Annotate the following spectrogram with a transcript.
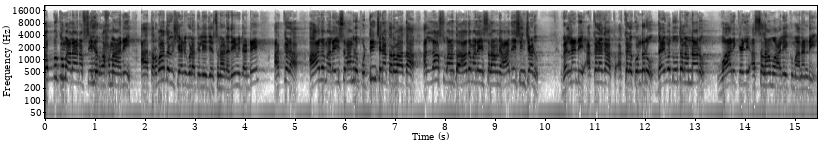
రబ్బుకుం అలా నఫ్సిహి రహమా అని ఆ తర్వాత విషయాన్ని కూడా తెలియజేస్తున్నాడు. అదేమిటంటే అక్కడ ఆదం అలై ఇస్లాంను పుట్టించిన తర్వాత అల్లా సుబానత ఆదం అలై ఇస్లాంని ఆదేశించాడు. వెళ్ళండి అక్కడగా అక్కడ కొందరు దైవదూతలు ఉన్నారు. వారికెళ్ళి అస్సలాము అలైకుం అనండి.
